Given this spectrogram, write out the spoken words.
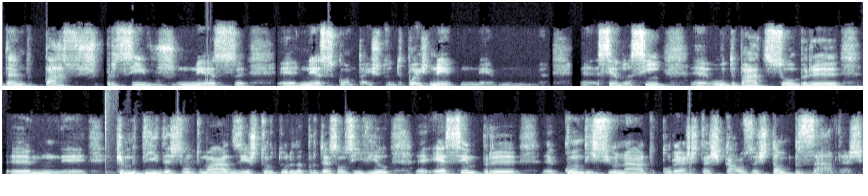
dando passos expressivos nesse, eh, nesse contexto. Depois, ne, ne, eh, sendo assim, eh, o debate sobre que medidas são tomadas e a estrutura da proteção civil é sempre condicionado por estas causas tão pesadas.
